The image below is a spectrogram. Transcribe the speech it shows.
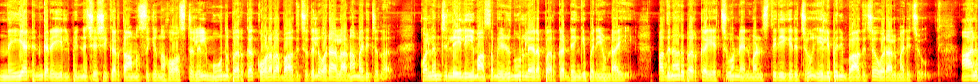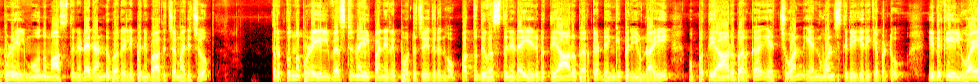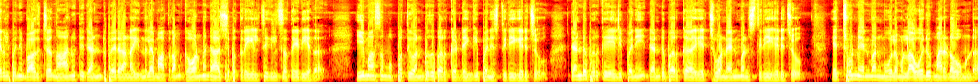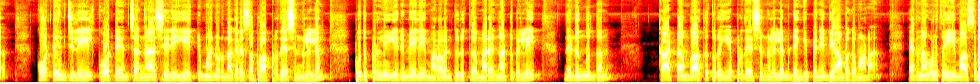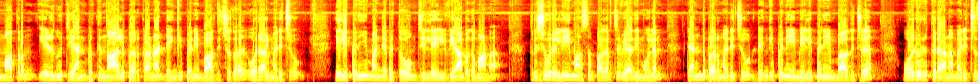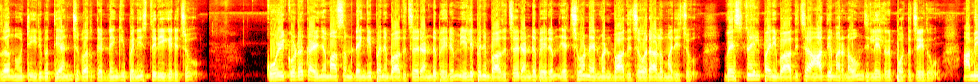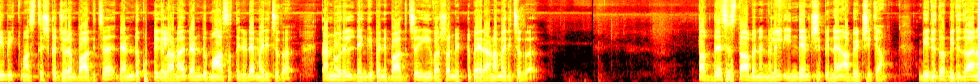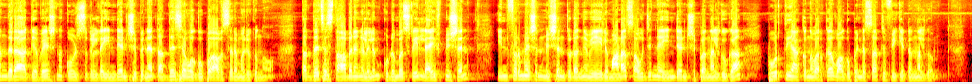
നെയ്യാറ്റിൻകരയിൽ ഭിന്നശേഷിക്കാർ താമസിക്കുന്ന ഹോസ്റ്റലിൽ മൂന്ന് പേർക്ക് കോളറ ബാധിച്ചതിൽ ഒരാളാണ് മരിച്ചത്. കൊല്ലം ജില്ലയിൽ ഈ മാസം എഴുന്നൂറിലേറെ പേർക്ക് ഡെങ്കിപ്പനിയുണ്ടായി. പതിനാറ് പേർക്ക് എച്ച് വൺ എൻ വൺ സ്ഥിരീകരിച്ചു. എലിപ്പനി ബാധിച്ച് ഒരാൾ മരിച്ചു. ആലപ്പുഴയിൽ മൂന്ന് മാസത്തിനിടെ രണ്ട് പേർ എലിപ്പനി ബാധിച്ച് മരിച്ചു. തൃക്കുന്നപ്പുഴയിൽ വെസ്റ്റ് നൈൽ പനി റിപ്പോർട്ട് ചെയ്തിരുന്നു. പത്തു ദിവസത്തിനിടെ എഴുപത്തിയാറ് പേർക്ക് ഡെങ്കിപ്പനിയുണ്ടായി. മുപ്പത്തിയാറ് പേർക്ക് എച്ച് വൺ എൻ വൺ സ്ഥിരീകരിക്കപ്പെട്ടു. ഇടുക്കിയിൽ വൈറൽ പനി ബാധിച്ച് നാനൂറ്റി രണ്ട് പേരാണ് ഇന്നലെ മാത്രം ഗവൺമെന്റ് ആശുപത്രിയിൽ ചികിത്സ തേടിയത്. ഈ മാസം മുപ്പത്തി ഒൻപത് പേർക്ക് ഡെങ്കിപ്പനി സ്ഥിരീകരിച്ചു. രണ്ട് പേർക്ക് എലിപ്പനി രണ്ട് പേർക്ക് എച്ച് വൺ എൻ വൺ സ്ഥിരീകരിച്ചു. എച്ച് വൺ എൻ വൺ മൂലമുള്ള ഒരു മരണവുമുണ്ട്. കോട്ടയം ജില്ലയിൽ കോട്ടയം ചങ്ങനാശ്ശേരി ഏറ്റുമാനൂർ നഗരസഭാ പ്രദേശങ്ങളിലും പുതുപ്പള്ളി എരുമേലി മറവൻതുരുത്ത് മരങ്ങാട്ടുപള്ളി നെടുങ്കുന്തം കാട്ടാമ്പാക്ക് തുടങ്ങിയ പ്രദേശങ്ങളിലും ഡെങ്കിപ്പനി വ്യാപകമാണ്. എറണാകുളത്ത് ഈ മാസം മാത്രം എഴുന്നൂറ്റി അൻപത്തി നാല് പേർക്കാണ് ഡെങ്കിപ്പനി ബാധിച്ചത്. ഒരാൾ മരിച്ചു. എലിപ്പനിയും മഞ്ഞപ്പിത്തവും ജില്ലയിൽ വ്യാപകമാണ്. തൃശ്ശൂരിൽ ഈ മാസം പകർച്ചവ്യാധി മൂലം രണ്ട് പേർ മരിച്ചു. ഡെങ്കിപ്പനിയും എലിപ്പനിയും ബാധിച്ച് ഓരോരുത്തരാണ് മരിച്ചത്. നൂറ്റി ഇരുപത്തി അഞ്ച് പേർക്ക് ഡെങ്കിപ്പനി സ്ഥിരീകരിച്ചു. കോഴിക്കോട് കഴിഞ്ഞ മാസം ഡെങ്കിപ്പനി ബാധിച്ച് രണ്ടുപേരും എലിപ്പനി ബാധിച്ച് രണ്ടുപേരും എച്ച് വൺ എൻ വൺ ബാധിച്ച് ഒരാളും മരിച്ചു. വെസ്റ്റ് നൈൽ പനി ബാധിച്ച ആദ്യ മരണവും ജില്ലയിൽ റിപ്പോർട്ട് ചെയ്തു. അമീബിക് മസ്തിഷ്ക ജ്വരം ബാധിച്ച് രണ്ട് കുട്ടികളാണ് രണ്ട് മാസത്തിനിടെ മരിച്ചത്. കണ്ണൂരിൽ ഡെങ്കിപ്പനി ബാധിച്ച് ഈ വർഷം എട്ട് പേരാണ് മരിച്ചത്. തദ്ദേശ സ്ഥാപനങ്ങളിൽ ഇന്റേൺഷിപ്പിന് അപേക്ഷിക്കാം. ബിരുദ ബിരുദാനന്തര ഗവേഷണ കോഴ്സുകളുടെ ഇന്റേൺഷിപ്പിന് തദ്ദേശ വകുപ്പ് അവസരമൊരുക്കുന്നു. തദ്ദേശ സ്ഥാപനങ്ങളിലും Kudumbashree Life Mission Information Mission തുടങ്ങിയവയിലുമാണ് സൗജന്യ ഇന്റേൺഷിപ്പ് നൽകുക. പൂർത്തിയാക്കുന്നവർക്ക് വകുപ്പിന്റെ സർട്ടിഫിക്കറ്റ് നൽകും.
